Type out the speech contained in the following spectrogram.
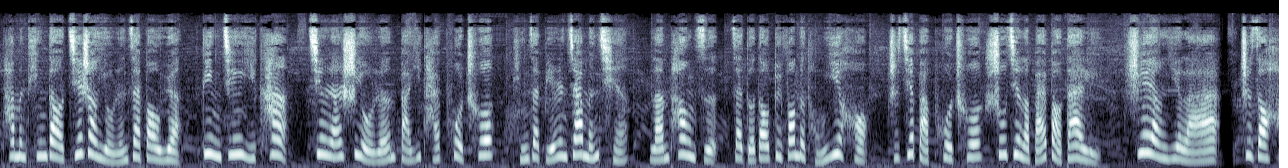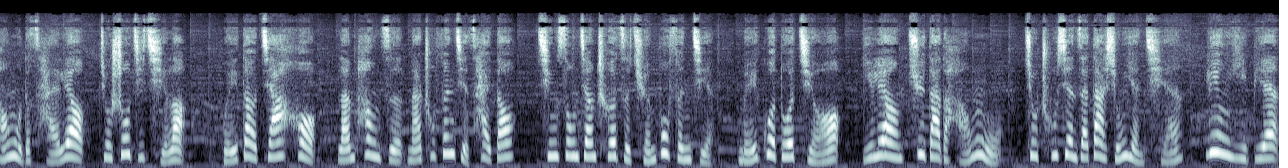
他们听到街上有人在抱怨，定睛一看。竟然是有人把一台破车停在别人家门前。蓝胖子在得到对方的同意后，直接把破车收进了百宝袋里。这样一来，制造航母的材料就收集齐了。回到家后，蓝胖子拿出分解菜刀，轻松将车子全部分解。没过多久，一辆巨大的航母就出现在大雄眼前。另一边，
